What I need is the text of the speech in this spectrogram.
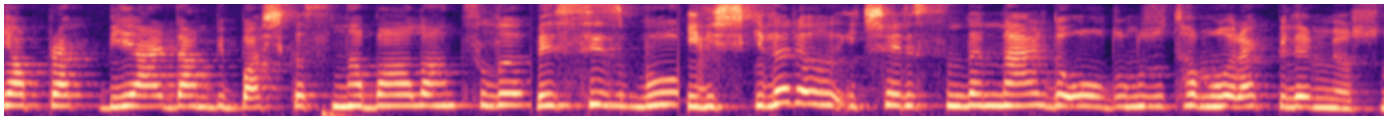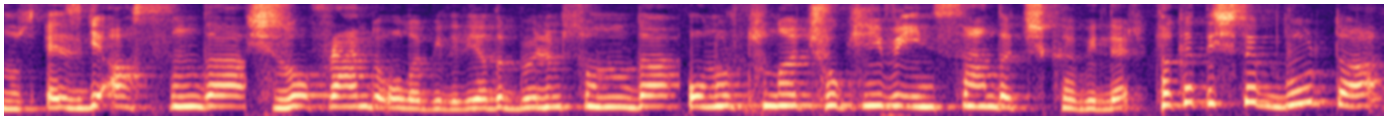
yaprak bir yerden bir başkasına bağlantılı ve siz bu ilişkiler ağı içerisinde nerede olduğunuzu tam olarak bilemiyorsunuz. Ezgi aslında şizofren de olabilir ya da bölüm sonunda Onur Tuna çok iyi bir insan da çıkabilir. Fakat işte burada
